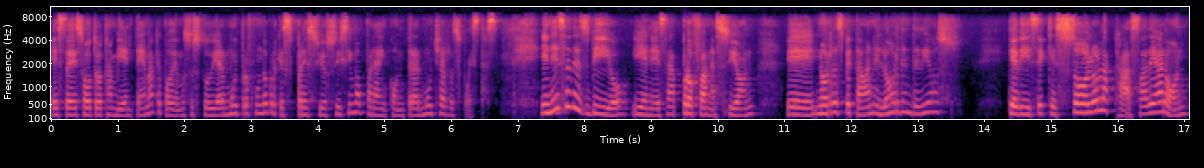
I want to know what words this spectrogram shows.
Este es otro también tema que podemos estudiar muy profundo porque es preciosísimo para encontrar muchas respuestas. En ese desvío y en esa profanación eh, no respetaban el orden de Dios, que dice que solo la casa de Aarón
